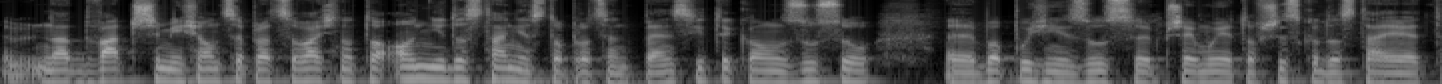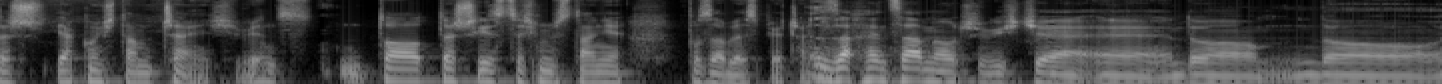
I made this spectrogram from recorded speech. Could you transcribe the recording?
na 2-3 miesiące pracować, no to on nie dostanie 100% pensji, tylko on ZUS-u, y, bo później ZUS przejmuje to wszystko, dostaje też jakąś tam część, więc to też jesteśmy w stanie pozabezpieczać. Zachęcamy oczywiście e, do, do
